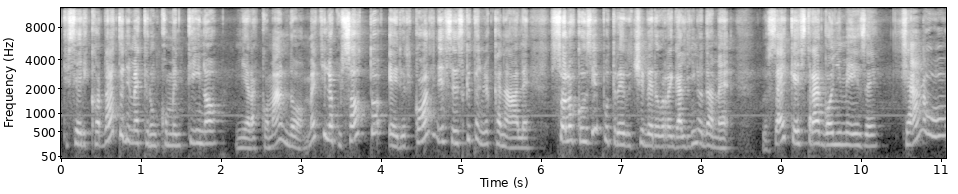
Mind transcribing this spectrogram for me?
ti sei ricordato di mettere un commentino? Mi raccomando, mettilo qui sotto e ricorda di essere iscritto al mio canale, solo così potrai ricevere un regalino da me. Lo sai che estraggo ogni mese? Ciao!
